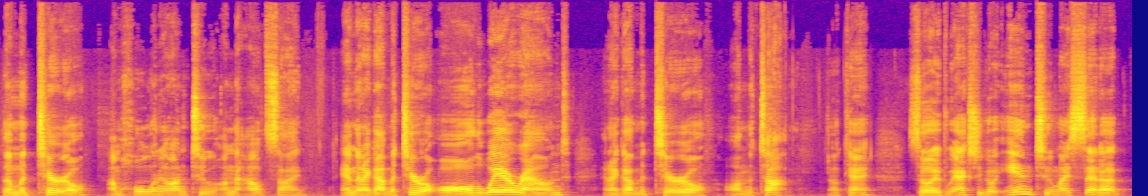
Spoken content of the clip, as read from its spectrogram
the material I'm holding on to on the outside, and then I got material all the way around, and I got material on the top, okay? So if we actually go into my setup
